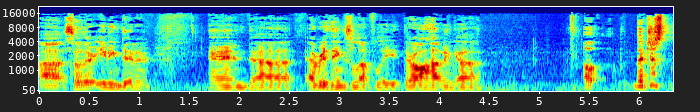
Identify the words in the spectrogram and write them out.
uh, so they're eating dinner, and uh, everything's lovely. They're all having a, a they're just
